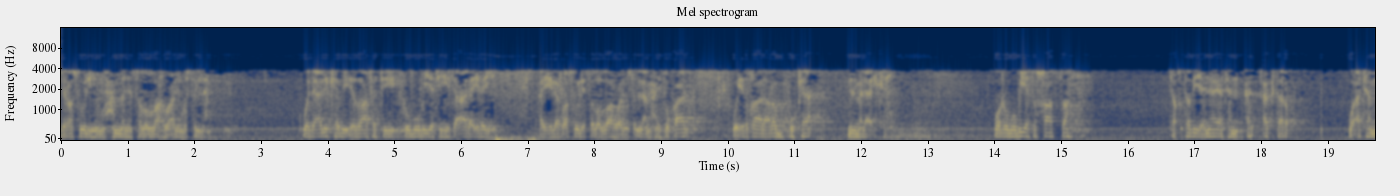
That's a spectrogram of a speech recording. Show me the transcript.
برسوله محمد صلى الله عليه وسلم وذلك بإضافة ربوبيته تعالى إليه أي إلى الرسول صلى الله عليه وسلم حيث قال وإذ قال ربك للملائكة. والربوبية الخاصة تقتضي عناية أكثر وأتم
